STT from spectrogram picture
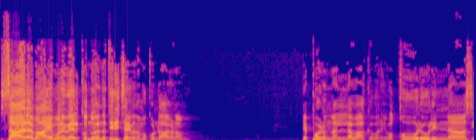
സാരമായ മുറിവേൽക്കുന്നു എന്ന തിരിച്ചറിവ് നമുക്കുണ്ടാകണം. എപ്പോഴും നല്ല വാക്ക് പറയും. വഖൂലു ലിന്നാസി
